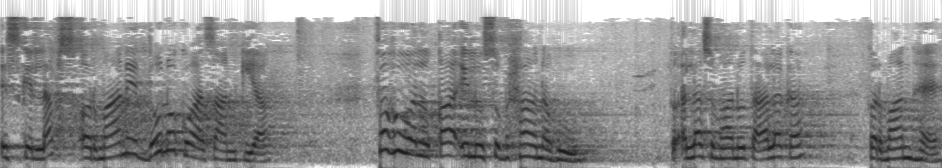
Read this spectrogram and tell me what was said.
اس کے لفظ اور معنی دونوں کو آسان کیا۔ فہو القائل سبحان تو اللہ سبحان تعالی کا فرمان ہے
